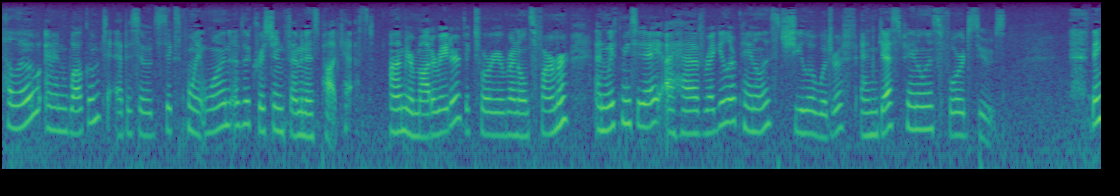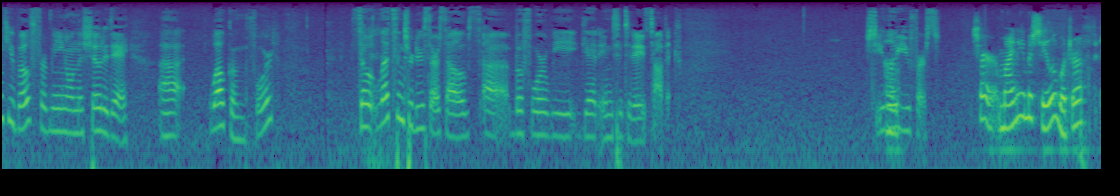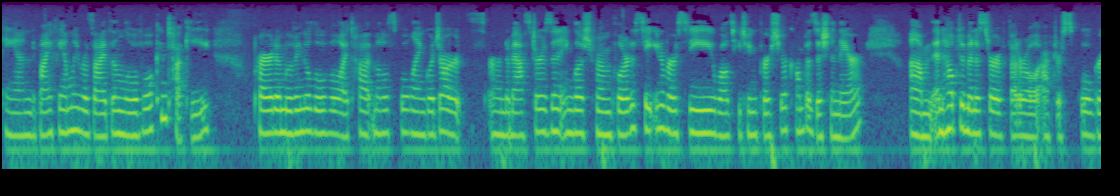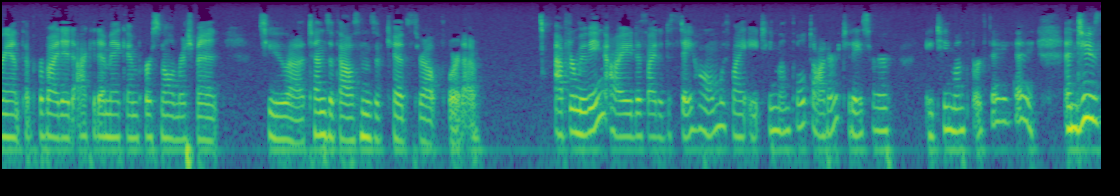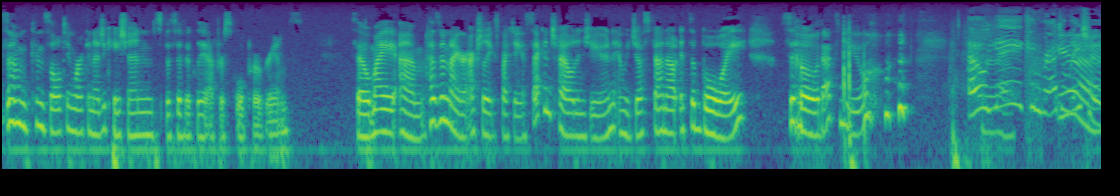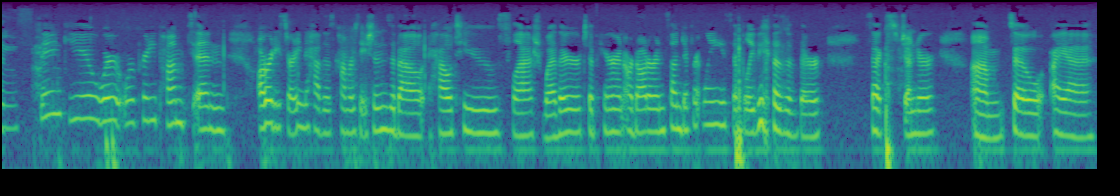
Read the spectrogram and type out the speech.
Hello, and welcome to episode 6.1 of the Christian Feminist Podcast. I'm your moderator, Victoria Reynolds Farmer, and with me today I have regular panelist Shelah Woodruff and guest panelist Ford Seeuws. Thank you both for being on the show today. Uh, welcome, Ford. So let's introduce ourselves uh, before we get into today's topic. Shelah, Um, you first. Sure. My name is Shelah Woodruff, and my family resides in Louisville, Kentucky. Prior to moving to Louisville, I taught middle school language arts, earned a master's in English from Florida State University while teaching first year composition there, um, and helped administer a federal after school grant that provided academic and personal enrichment to uh, tens of thousands of kids throughout Florida. After moving, I decided to stay home with my 18 month old daughter. Today's her 18 month birthday, hey, and do some consulting work in education, specifically after school programs. So, my um, husband and I are actually expecting a second child in June, and we just found out it's a boy. So, that's new. Oh, Yeah. yay! Congratulations! Thank you. We're we're pretty pumped and already starting to have those conversations about how to slash whether to parent our daughter and son differently, simply because of their sex, gender. Um, so I uh,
